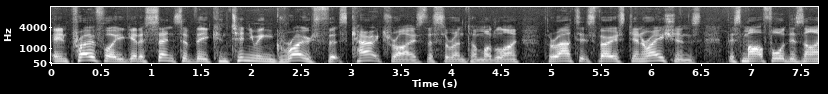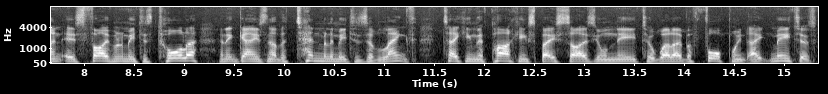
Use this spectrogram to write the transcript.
In profile, you get a sense of the continuing growth that's characterized the Sorento model line throughout its various generations. This Mark IV design is 5mm taller and it gains another 10mm of length, taking the parking space size you'll need to well over 4.8 metres,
